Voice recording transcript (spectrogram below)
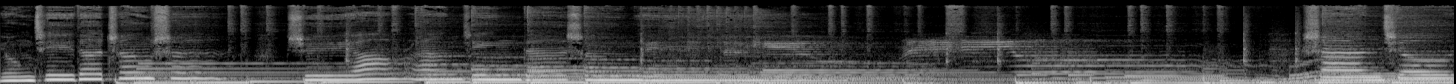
拥挤的城市需要安静的声音。山丘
